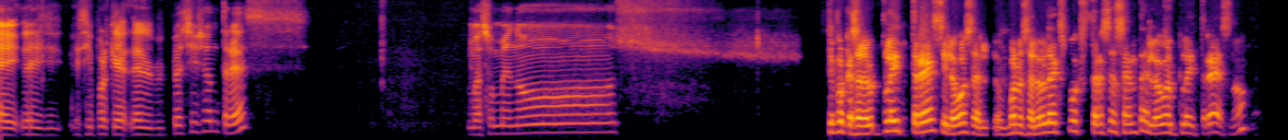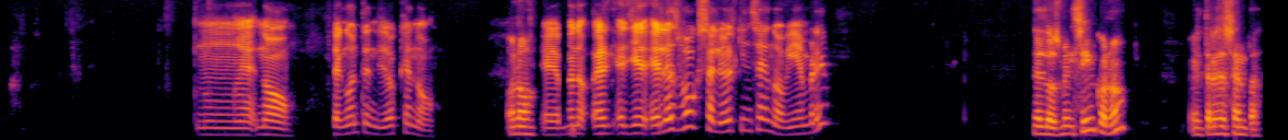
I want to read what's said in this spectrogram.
Eh, eh, sí, porque el PlayStation 3, más o menos... Sí, porque salió el Play 3 y luego salió, bueno, salió el Xbox 360 y luego el Play 3, ¿no? mm, eh, no, tengo entendido que no. ¿O no? Eh, bueno, el, el, el, Xbox salió el 15 de noviembre. Del 2005, ¿no? El 360.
